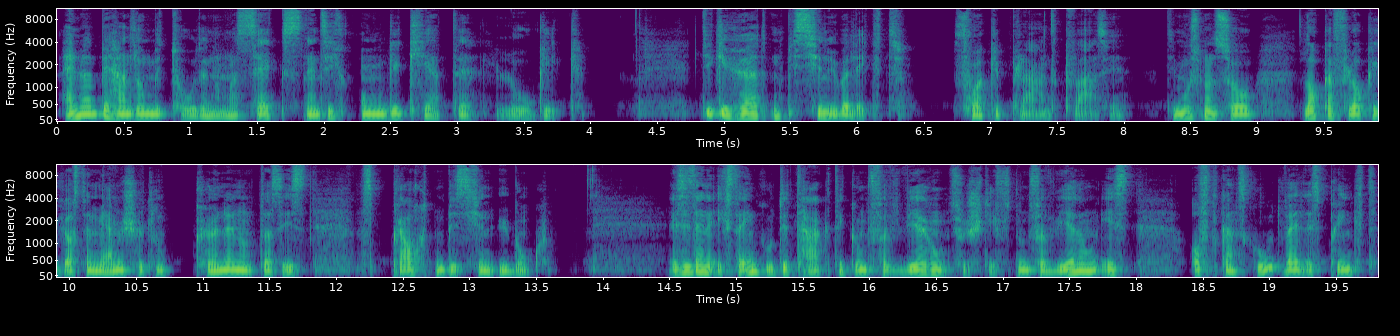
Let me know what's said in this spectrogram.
Einwandbehandlung Methode Nummer 6 nennt sich umgekehrte Logik. Die gehört ein bisschen überlegt, vorgeplant quasi. Die muss man so locker flockig aus dem Ärmel schütteln können und das ist, das braucht ein bisschen Übung. Es ist eine extrem gute Taktik, um Verwirrung zu stiften. Und Verwirrung ist oft ganz gut, weil es bringt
